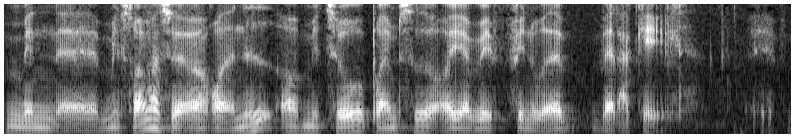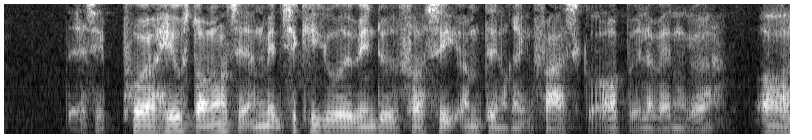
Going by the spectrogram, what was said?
men øh, min strømhåndtør er røget ned, og mit tog er bremset, og jeg vil finde ud af, hvad der er galt. Øh, altså, jeg prøver at hæve strømhåndtøren, mens jeg kigger ud af vinduet, for at se, om den rent faktisk går op, eller hvad den gør. Og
